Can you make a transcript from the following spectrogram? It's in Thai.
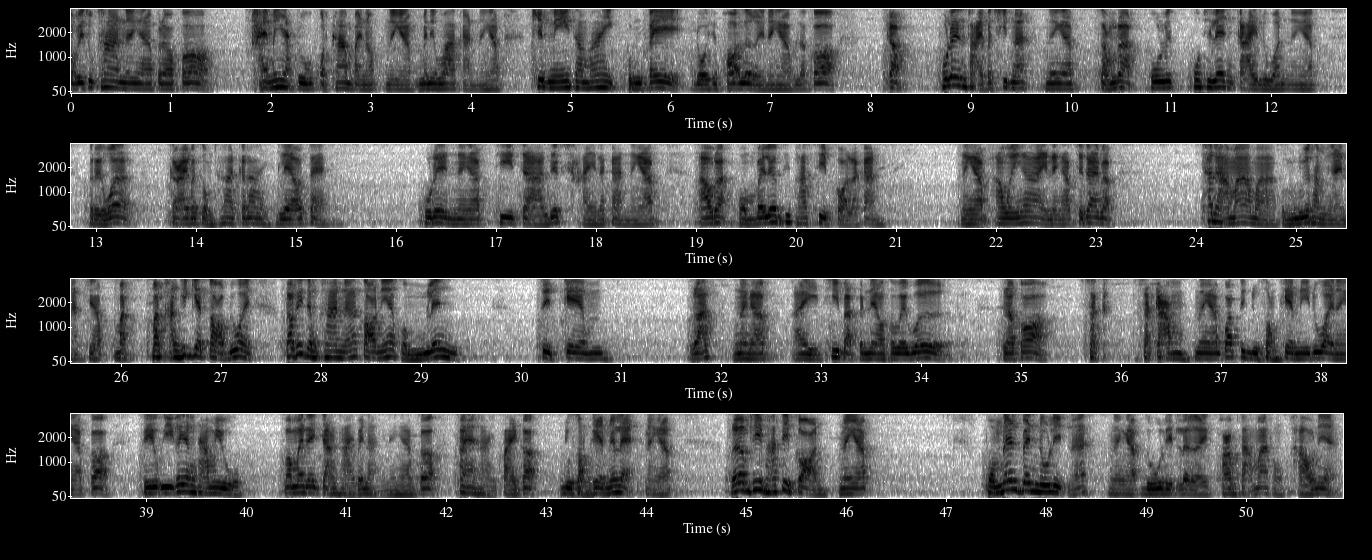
สวัสดีทุกท่านนะครับแล้วก็ใครไม่อยากดูกดข้ามไปเนาะนะครับไม่ได้ว่ากันนะครับ คลิปนี้ทำให้คุณเป้โดยเฉพาะเลยนะครับ แล้วก็กับผู้เล่นสายประชิดนะนะครับสำหรับผู้ผู้ที่เล่นกายล้วนนะครับ หรือว่ากายผสมธาตุก็ได้ แล้วแต่ผู้เล่นนะครับที่จะเลือกใช้แล้วกันนะครับ เอาละผมไปเริ่มที่พาสซีฟก่อนแล้วกันนะครับ เอาง่ายๆนะครับ จะได้แบบถ้าดราม่ามาผมไม่รู้จะทำยังไงนะครับบางบางครั้งที่เกียจตอบด้วย แล้วที่สำคัญนะ ตอนนี้ผมเล่น ติดเกมรัดนะครับ ไอที่แบบเป็นแนว s u r v i v o r แล้วก็สกสกรรมนะครับ ก็ติดอยู่ 2 เกมนี้ด้วยนะครับ ก็ PUE ก็ยังทำอยู่ ก็ไม่ได้จางหายไปไหนนะครับ ก็ถ้าหายไปก็อยู่ 2 เกมนี่แหละนะครับ เริ่มที่พาสซีฟก่อนนะครับ ผมเล่นเป็นดูลิตนะนะครับ ดูลิตเลยความสามารถของเขาเนี่ย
